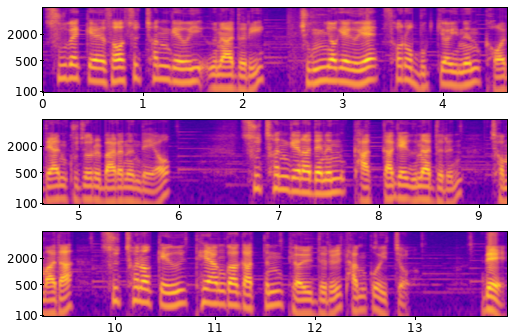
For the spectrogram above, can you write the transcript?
수백 개에서 수천 개의 은하들이 중력에 의해 서로 묶여 있는 거대한 구조를 말하는데요. 수천 개나 되는 각각의 은하들은 저마다 수천억 개의 태양과 같은 별들을 담고 있죠. 네,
